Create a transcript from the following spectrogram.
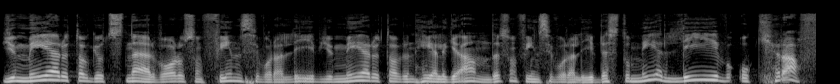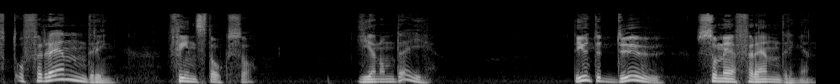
Ju mer utav Guds närvaro som finns i våra liv, ju mer utav den helige ande som finns i våra liv, desto mer liv och kraft och förändring finns det också genom dig. Det är ju inte du som är förändringen,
